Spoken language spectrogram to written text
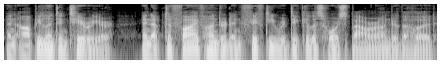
an opulent interior, and up to 550 ridiculous horsepower under the hood,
